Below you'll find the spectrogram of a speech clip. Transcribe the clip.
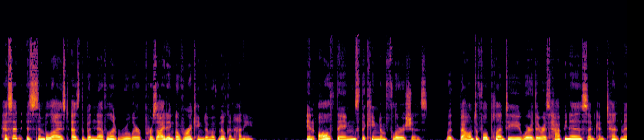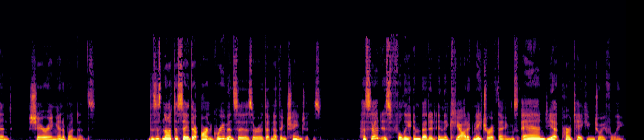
Hesed is symbolized as the benevolent ruler presiding over a kingdom of milk and honey. In all things, the kingdom flourishes, with bountiful plenty where there is happiness and contentment, sharing and abundance. This is not to say there aren't grievances or that nothing changes. Hesed is fully embedded in the chaotic nature of things, and yet partaking joyfully.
